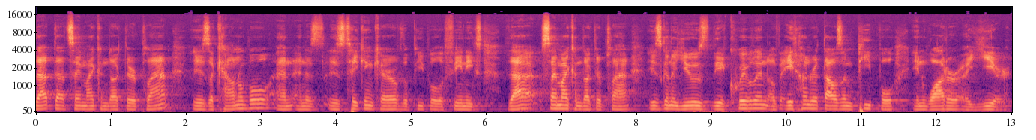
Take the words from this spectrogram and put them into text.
that that semiconductor plant is accountable and, and is, is taking care of the people of Phoenix. That semiconductor plant is going to use the equivalent of 800,000 people in water a year.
